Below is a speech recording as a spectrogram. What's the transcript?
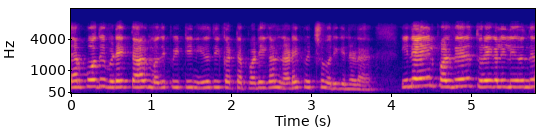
தற்போது விடைத்தாள் மதிப்பீட்டின் இறுதிக்கட்ட பணிகள் நடைபெற்று வருகின்றன. இந்நிலையில் பல்வேறு துறைகளில் இருந்து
